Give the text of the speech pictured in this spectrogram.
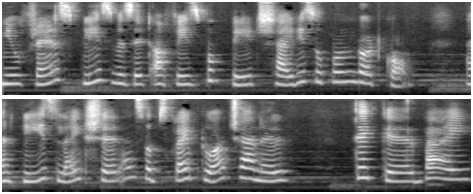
New friends please visit our Facebook page Shayari Sukoon dot com and please like share and subscribe to our channel take care bye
